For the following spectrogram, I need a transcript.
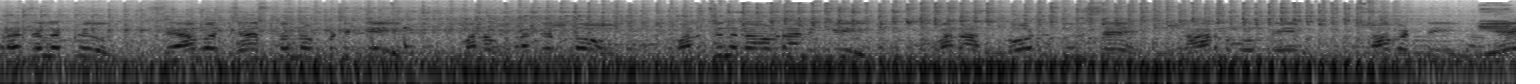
ప్రజలకు సేవ చేస్తున్నప్పటికీ మనం ప్రజల్లో పలుచన కావడానికి మన నోటు చూసే కారణం ఉంది. కాబట్టి ఏ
